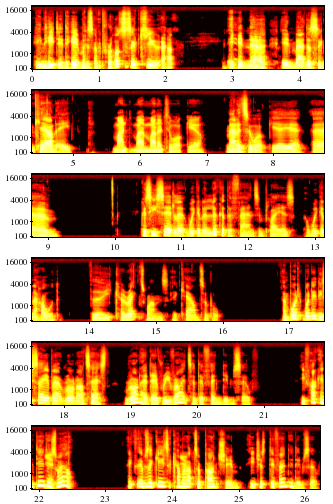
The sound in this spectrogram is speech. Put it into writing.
He needed him as a prosecutor in uh, in Madison County, Man, Man, Manitowoc, yeah. Manitowoc. Yeah, yeah. Because he said, look, we're going to look at the fans and players, and we're going to hold the correct ones accountable. And what what did he say about Ron Artest? Ron had every right to defend himself. He fucking did Yeah. as well. There was a geezer coming Yeah. up to punch him. He just defended himself.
